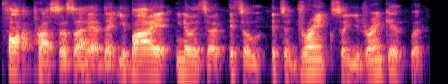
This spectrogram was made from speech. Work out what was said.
thought process I have that you buy it, you know, it's a it's a it's a drink, so you drink it. But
